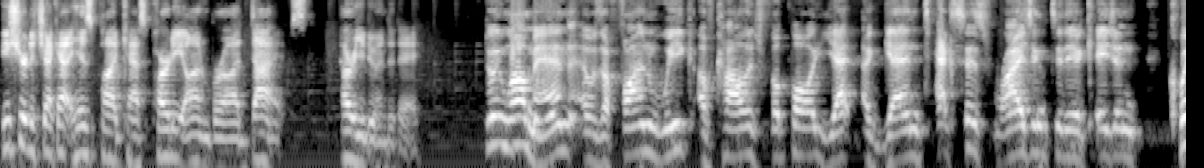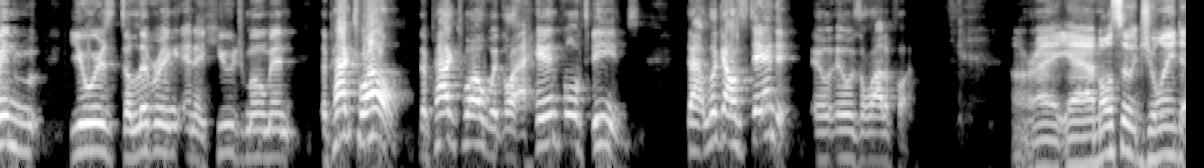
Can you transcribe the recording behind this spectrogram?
Be sure to check out his podcast, Party on Broad Dibes. How are you doing today? Doing well, man. It was a fun week of college football yet again. Texas rising to the occasion. Quinn Ewers delivering in a huge moment. The Pac 12, the Pac 12 with a handful of teams that look outstanding. It, it was a lot of fun. All right. Yeah. I'm also joined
